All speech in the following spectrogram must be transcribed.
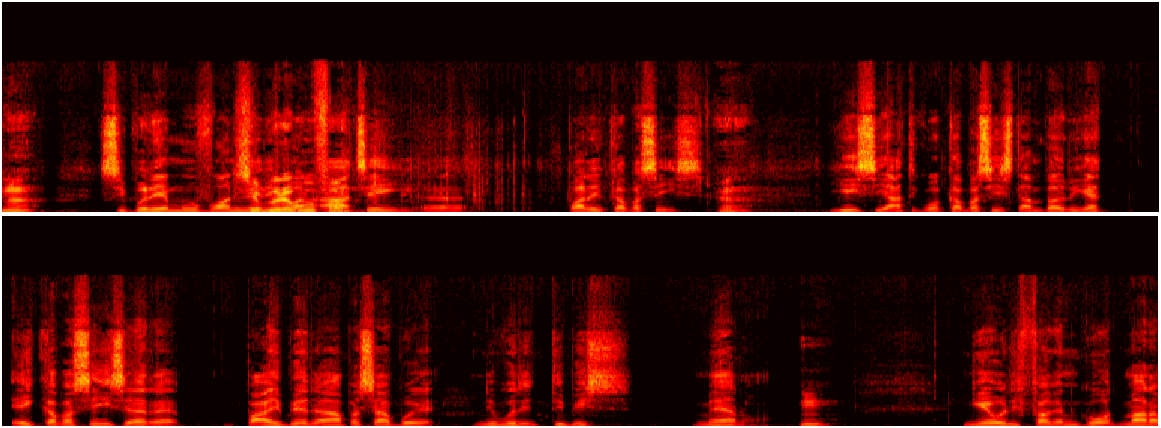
Uh. Sipure mufon Sipure mufon. Acei kapasis. Uh. Si kapasis tam pauri gat. Ei kapasis er pai ber apa sabue uh, niburi tipis mero. Mm. Fagen god mara.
